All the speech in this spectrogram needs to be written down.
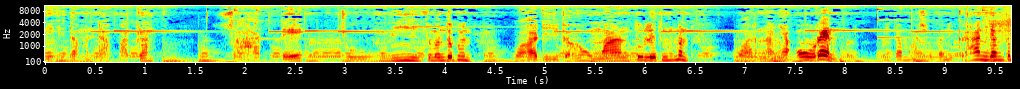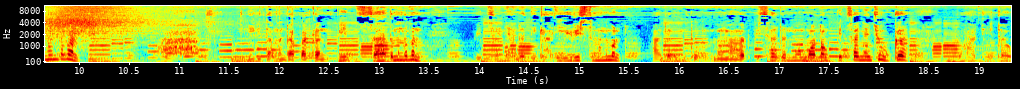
Ini kita mendapatkan sate cumi teman-teman. Wadidaw, mantul ya teman-teman. Warnanya oranye. Kita masukkan di keranjang teman-teman. Wah, ini kita mendapatkan pizza teman-teman. Pizzanya ada tiga iris teman-teman. Ada untuk mengangkat pizza dan memotong pizzanya juga. Wadidaw.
